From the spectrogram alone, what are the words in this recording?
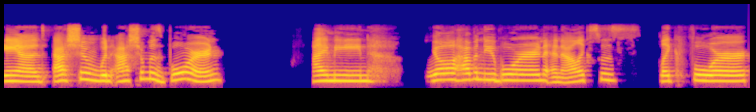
And Ashton, when Ashton was born, I mean, we all have a newborn, and Alex was like four.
